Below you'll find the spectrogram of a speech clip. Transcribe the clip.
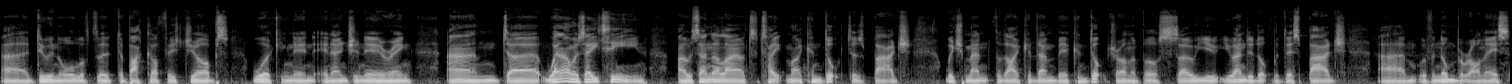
uh, doing all of the, the back office jobs, working in, in engineering. And uh, when I was 18, I was then allowed to take my conductor's badge, which meant that I could then be a conductor on a bus. So you, you ended up with this badge um, with a number on it,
